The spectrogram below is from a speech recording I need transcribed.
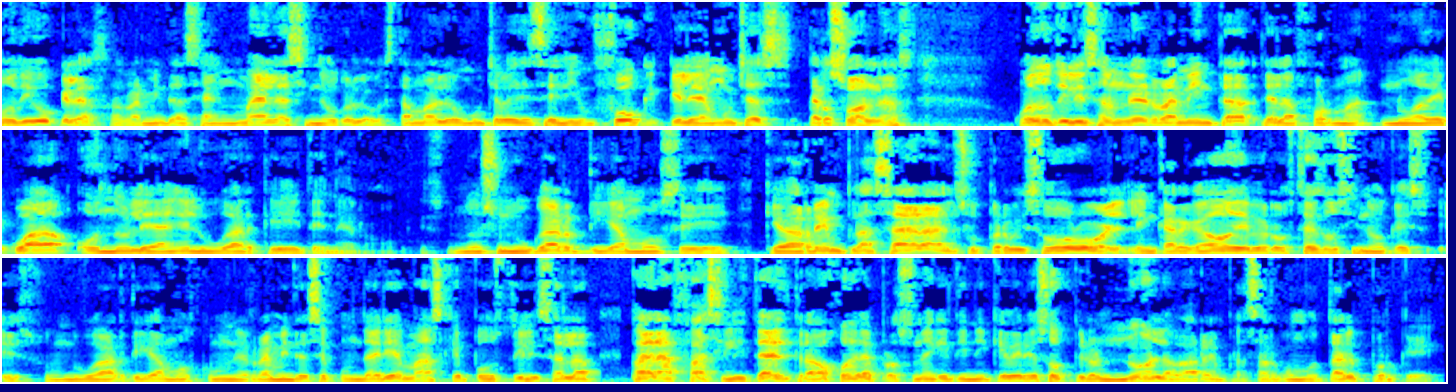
No digo que las herramientas sean malas, sino que lo que está malo muchas veces es el enfoque que le dan muchas personas cuando utilizan una herramienta de la forma no adecuada o no le dan el lugar que debe tener. No es un lugar, digamos, eh, que va a reemplazar al supervisor o al encargado de ver los textos, sino que es, un lugar, digamos, como una herramienta secundaria más que puedes utilizarla para facilitar el trabajo de la persona que tiene que ver eso, pero no la va a reemplazar como tal porque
